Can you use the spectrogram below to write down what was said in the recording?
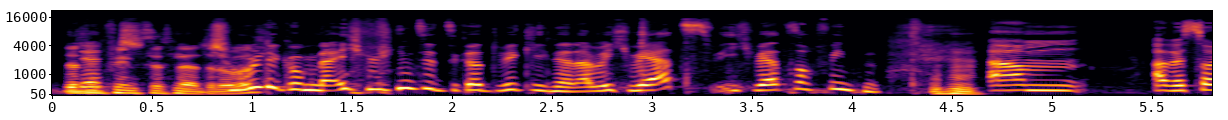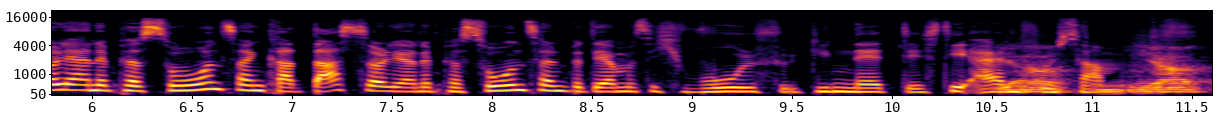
Deswegen Ja, findest du das nicht, oder? Entschuldigung, nein, ich finde es jetzt gerade wirklich nicht, aber ich werde es ich werd's noch finden. Mhm. Ähm, aber es soll ja eine Person sein, gerade das soll ja eine Person sein, bei der man sich wohlfühlt, die nett ist, die einfühlsam ist. Ja,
